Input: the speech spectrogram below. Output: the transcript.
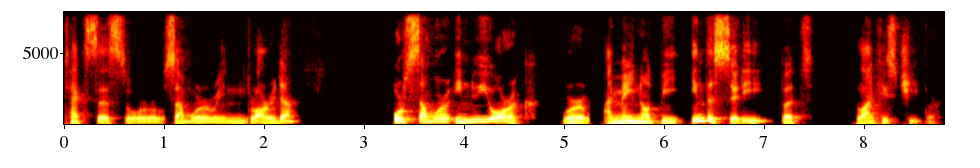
Texas or somewhere in Florida or somewhere in New York where I may not be in the city, but life is cheaper.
